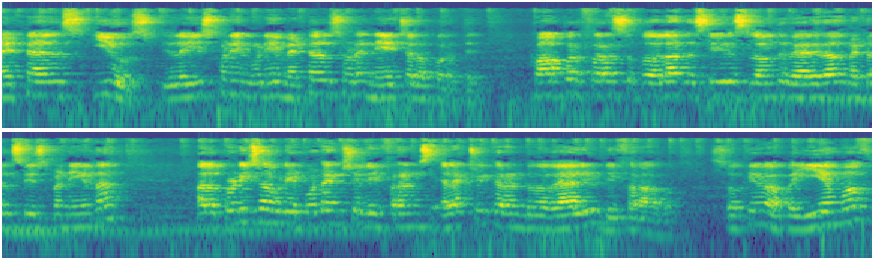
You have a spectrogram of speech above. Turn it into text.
metals use இதுல யூஸ் பண்ணிருக்கக்கூடிய மெட்டல்ஸோட நேச்சரை பொறுத்து. காப்பர் ஃபெரஸ் பதிலா அந்த சீரிஸ்ல வந்து வேற ஏதாவது மெட்டல்ஸ் யூஸ் பண்ணீங்கன்னா அதுல ப்ரொடியூஸ் ஆகக்கூடிய potential difference electric current value differ ஆகும். ஓகேவா அப்ப EMF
